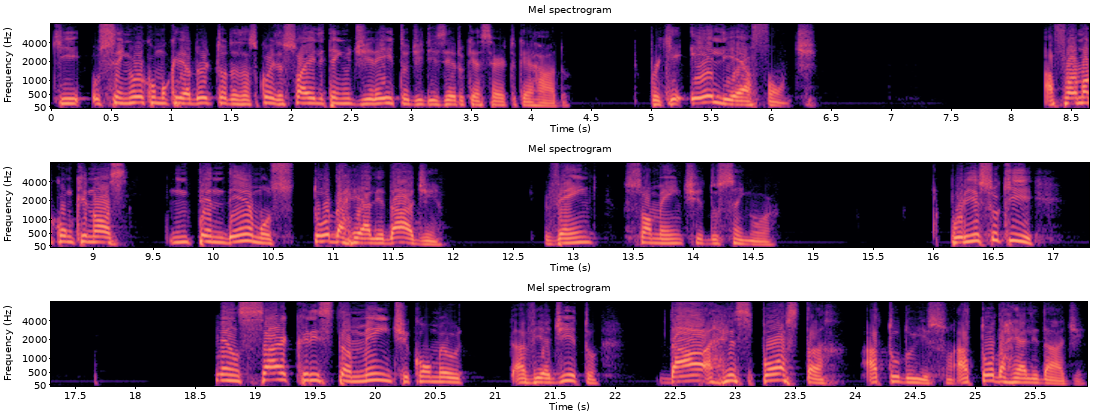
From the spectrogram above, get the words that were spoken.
que o Senhor, como Criador de todas as coisas, só Ele tem o direito de dizer o que é certo e o que é errado. Porque Ele é a fonte. A forma com que nós entendemos toda a realidade vem somente do Senhor. Por isso que pensar cristamente, como eu havia dito, dá resposta a tudo isso, a toda a realidade.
